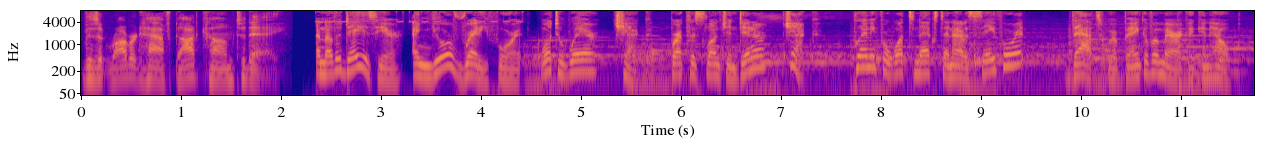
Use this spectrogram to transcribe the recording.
Visit RobertHalf.com today. Another day is here, and you're ready for it. What to wear? Check. Breakfast, lunch, and dinner? Check. Planning for what's next and how to save for it? That's where Bank of America can help.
